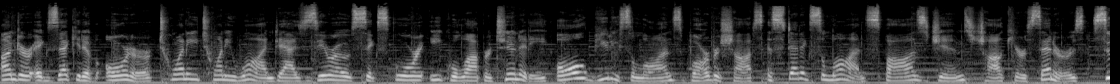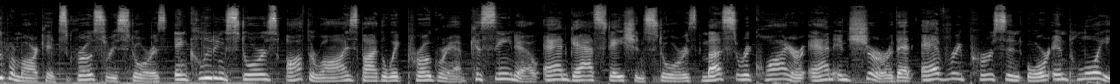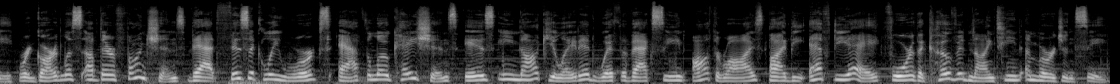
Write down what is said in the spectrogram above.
Under Executive Order 2021 064 Equal Opportunity, all beauty salons, barbershops, aesthetic salons, spas, gyms, childcare centers, supermarkets, grocery stores, including stores authorized by the WIC program, casino, and gas station stores must require and ensure that every person or employee, regardless of their functions, that physically works at the locations is inoculated with a vaccine authorized by the FDA for the COVID 19 emergency.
